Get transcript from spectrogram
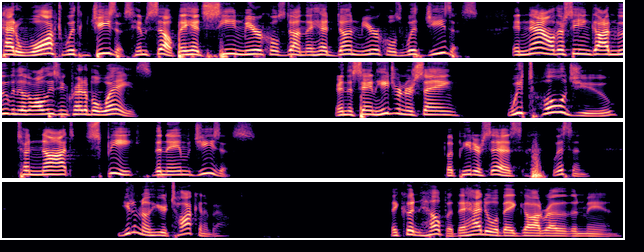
had walked with Jesus himself. They had seen miracles done. They had done miracles with Jesus. And now they're seeing God move in all these incredible ways. And the Sanhedrin are saying, We told you to not speak the name of Jesus. But Peter says, Listen, you don't know who you're talking about. They couldn't help it. They had to obey God rather than man.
